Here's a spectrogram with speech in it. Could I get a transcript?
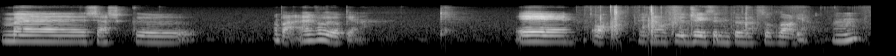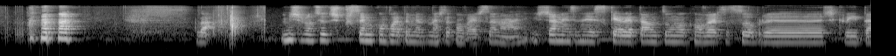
mas acho que opa, valeu a pena. É... Oh, vejam aqui o Jason em toda a sua glória. Hum? Vá. Mas pronto, eu dispersei-me completamente nesta conversa, não é? Isto já nem, nem, sequer é tanto uma conversa sobre escrita,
